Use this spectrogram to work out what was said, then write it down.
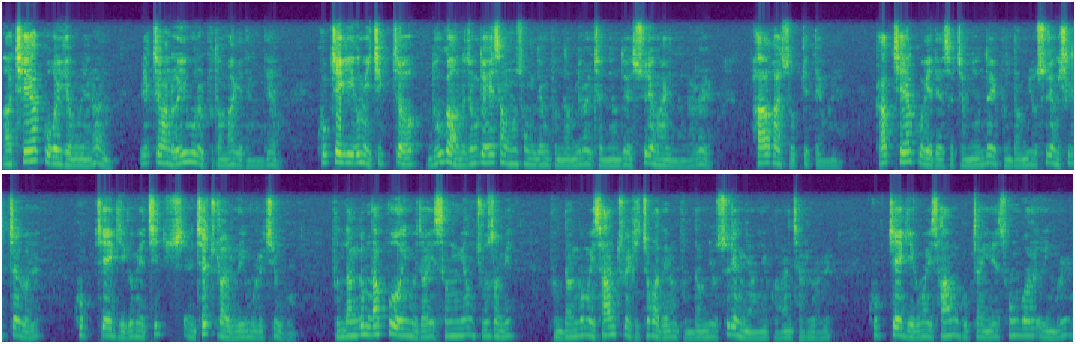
어, 최약국의 경우에는 일정한 의무를 부담하게 되는데요. 국제기금이 직접 누가 어느 정도 해상 운송된 분담률을 전년도에 수령하였는가를 파악할 수 없기 때문에 각 제약국에 대해서 전년도의 분담료 수령 실적을 국제기금에 제출할 의무를 지우고 분담금 납부 의무자의 성명, 주소 및 분담금의 산출 기초가 되는 분담료 수령량에 관한 자료를 국제기금의 사무국장에게 송부할 의무를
